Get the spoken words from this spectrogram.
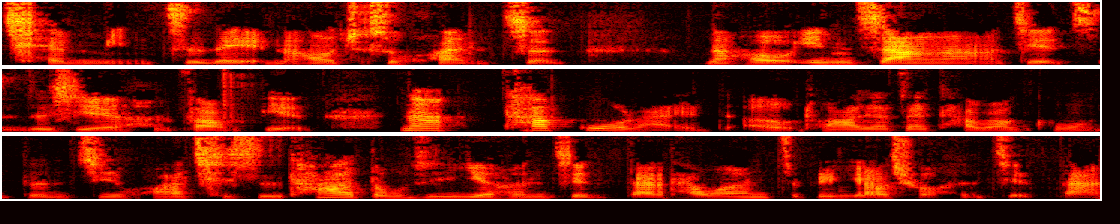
签名之类，然后就是换证，然后印章啊、戒指这些很方便。那他过来呃，他要在台湾跟我登记的话，其实他的东西也很简单，台湾这边要求很简单，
